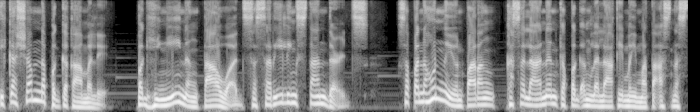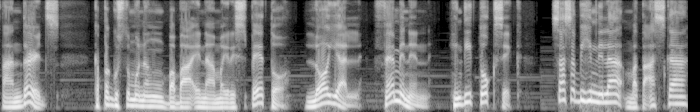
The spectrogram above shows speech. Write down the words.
Ikasyam na pagkakamali, paghingi ng tawad sa sariling standards. Sa panahon ngayon parang kasalanan kapag ang lalaki may mataas na standards. Kapag gusto mo ng babae na may respeto, loyal, feminine, hindi toxic, sasabihin nila mataas ka,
